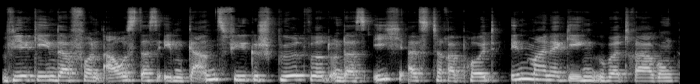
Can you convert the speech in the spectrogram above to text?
wir gehen davon aus, dass eben ganz viel gespürt wird und dass ich als Therapeut in meiner Gegenübertragung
